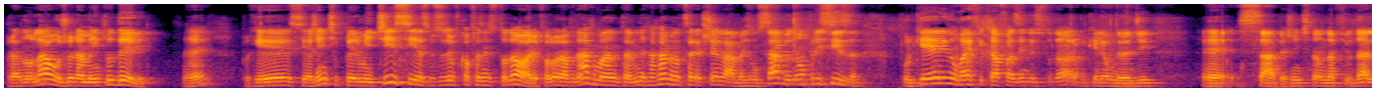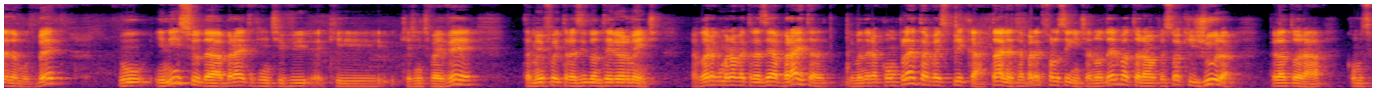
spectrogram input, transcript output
para anular o juramento dele, né? Porque se a gente permitisse, as pessoas iam ficar fazendo isso toda hora. Ele falou, mas um sábio não precisa. Porque ele não vai ficar fazendo isso toda hora, porque ele é um grande é, sábio. A gente não dá fio da Musbet. O início da Braita que a gente vi, que, que a gente vai ver também foi trazido anteriormente. Agora a Gamara vai trazer a Braita de maneira completa vai explicar. Tânia, a Braita falou o seguinte: a Noder Torá, uma pessoa que jura pela Torá, como se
